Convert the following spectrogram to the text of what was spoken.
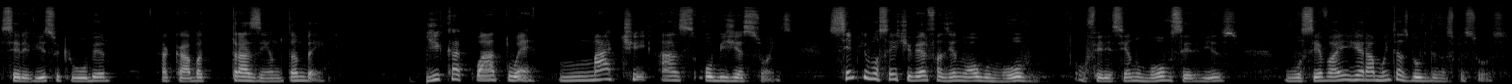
serviço que o Uber acaba trazendo também. Dica 4 é mate as objeções. Sempre que você estiver fazendo algo novo, oferecendo um novo serviço, você vai gerar muitas dúvidas nas pessoas.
